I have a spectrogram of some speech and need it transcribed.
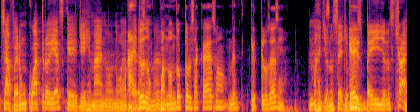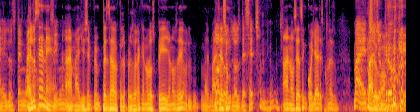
O sea, fueron cuatro días que yo dije, mae, no, no voy a Ay, poder hacer nada. cuando un doctor saca eso, ¿qué, qué los hace? Mae, yo no sé, yo los pedí, yo los traje y los tengo. Ahí los tiene. sí, güey. Ah, ma, yo siempre he pensado que la persona que no los pide, yo no sé, el- el ma- no, los, un- los desechan, digamos. ah, no se hacen collares con eso. Ma, de hecho, Vale, yo como- creo que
